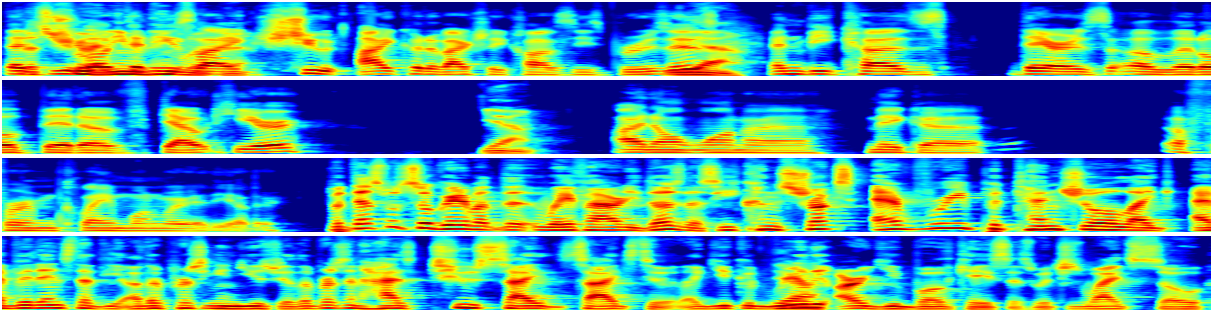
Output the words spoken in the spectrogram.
that that's he true. Looked and he's like, that. shoot, I could have actually caused these bruises. Yeah. And because there's a little bit of doubt here, Yeah. I don't want to make a a firm claim one way or the other. But that's what's so great about the way Farhadi does this. He constructs every potential like evidence that the other person can use. The other person has two side sides to it. Like you could really Yeah. argue both cases, which is why it's so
